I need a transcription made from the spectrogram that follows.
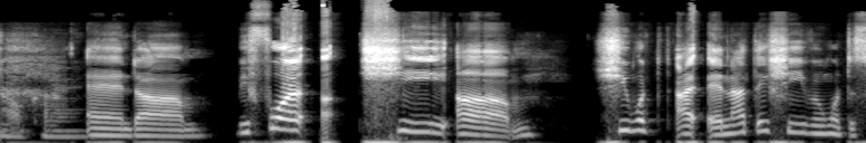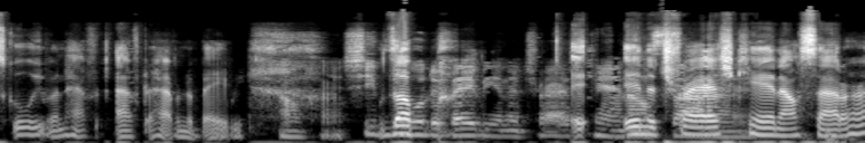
Okay. And um, before uh, she um she went, I, and I think she even went to school even have, after having a baby Okay. She the- threw the baby in a trash can. in the trash can outside of her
